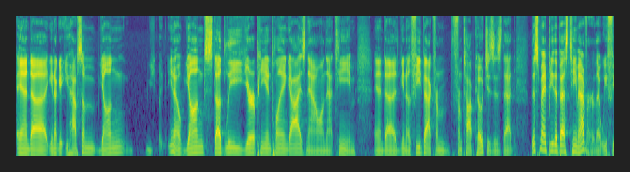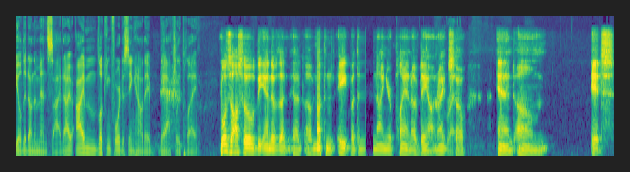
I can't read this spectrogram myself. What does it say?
and uh, you know, you have some young you know, young, studly European playing guys now on that team, and uh, you know, feedback from from top coaches is that this might be the best team ever that we fielded on the men's side. I, I'm looking forward to seeing how they they actually play. Well, it's also the end of the uh, of not the eight, but the nine year plan of Dejan, right? Right. So, and um, it's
